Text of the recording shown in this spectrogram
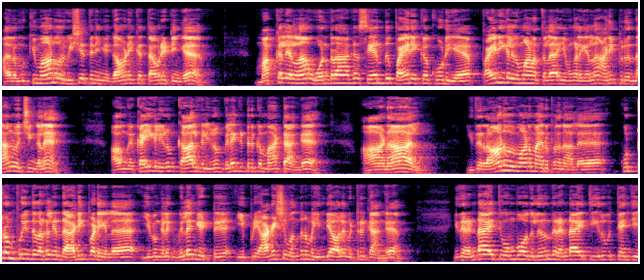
அதுல முக்கியமான ஒரு விஷயத்தை நீங்க கவனிக்க தவறிட்டீங்க. மக்கள் எல்லாம் ஒன்றாக சேர்ந்து பயணிக்கக்கூடிய பயணிகள் விமானத்துல இவங்களை எல்லாம் அனுப்பியிருந்தாங்கன்னு வச்சுங்களேன். அவங்க கைகளிலும் கால்களிலும் விலங்கிட்டு இருக்க மாட்டாங்க. ஆனால் இது ராணுவ விமானமாக இருப்பதனால குற்றம் புரிந்தவர்கள் என்ற அடிப்படையில் இவங்களுக்கு விலங்கிட்டு இப்படி அழைச்சி வந்து நம்ம இந்தியாவில் விட்டுருக்காங்க. இது ரெண்டாயிரத்தி ஒம்போதுலேருந்து ரெண்டாயிரத்தி இருபத்தி அஞ்சு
